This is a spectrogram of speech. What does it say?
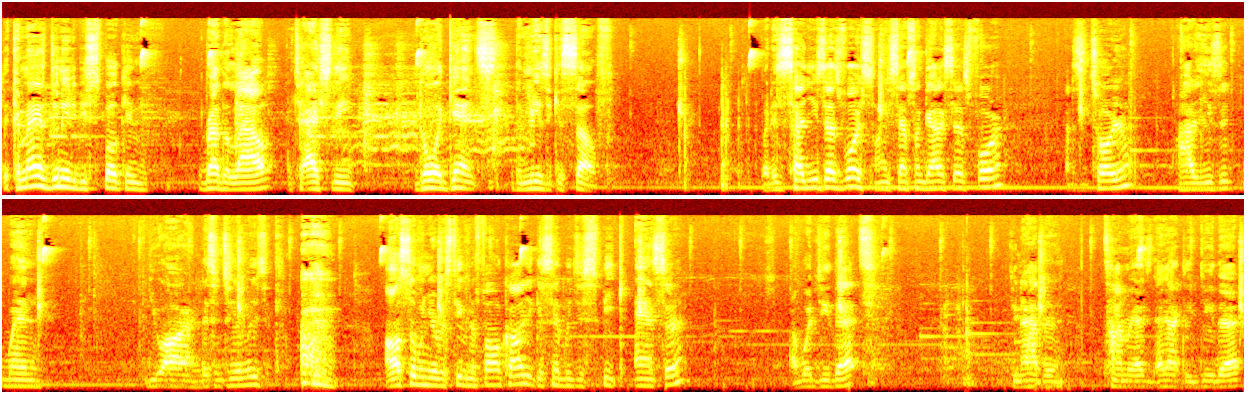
The commands do need to be spoken rather loud to actually go against the music itself. But this is how you use S Voice on your Samsung Galaxy S4. A tutorial on how to use it when you are listening to your music. also, when you're receiving a phone call, you can simply just speak answer. I would do that. Do not have to time me exactly do that,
